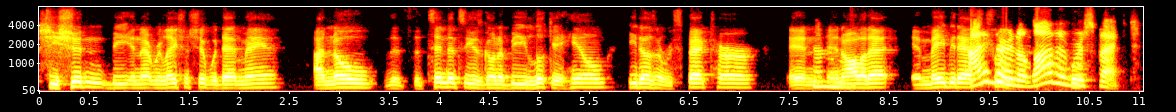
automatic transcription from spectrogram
she shouldn't be in that relationship with that man. I know that the tendency is going to be look at him. He doesn't respect her and and Mhm. all of that. And maybe that's I true. heard a lot of respect.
